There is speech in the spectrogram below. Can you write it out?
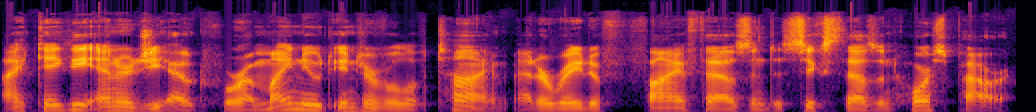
I take the energy out for a minute interval of time at a rate of 5,000 to 6,000 horsepower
